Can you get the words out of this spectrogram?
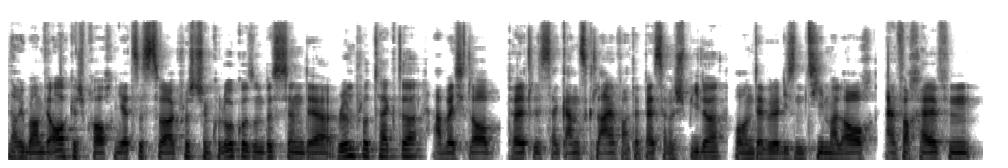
darüber haben wir auch gesprochen. Jetzt ist zwar Christian Koloko so ein bisschen der Rim Protector, aber ich glaube, Pöltl ist ja ganz klar einfach der bessere Spieler und der würde diesem Team halt auch einfach helfen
